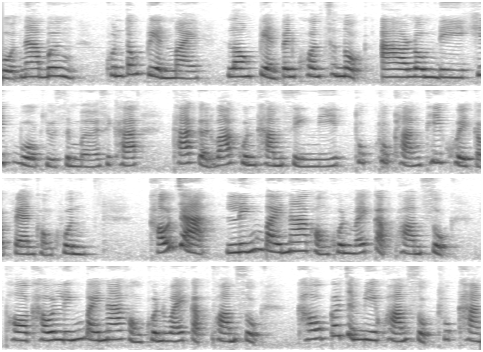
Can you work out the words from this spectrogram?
บูดหน้าบึง้ง คุณต้องเปลี่ยนใหม่ ลองเปลี่ยนเป็นคนสนุกอารมณ์ดีคิดบวกอยู่เสมอสิคะ ถ้าเกิดว่าคุณทำสิ่งนี้ทุกๆ ครั้งที่คุยกับแฟนของคุณ เขาจะลิงก์ใบหน้าของคุณไว้กับความสุข พอเขาลิงก์ใบหน้าของคุณไว้กับความสุข เขาก็จะมีความสุขทุกครั้ง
